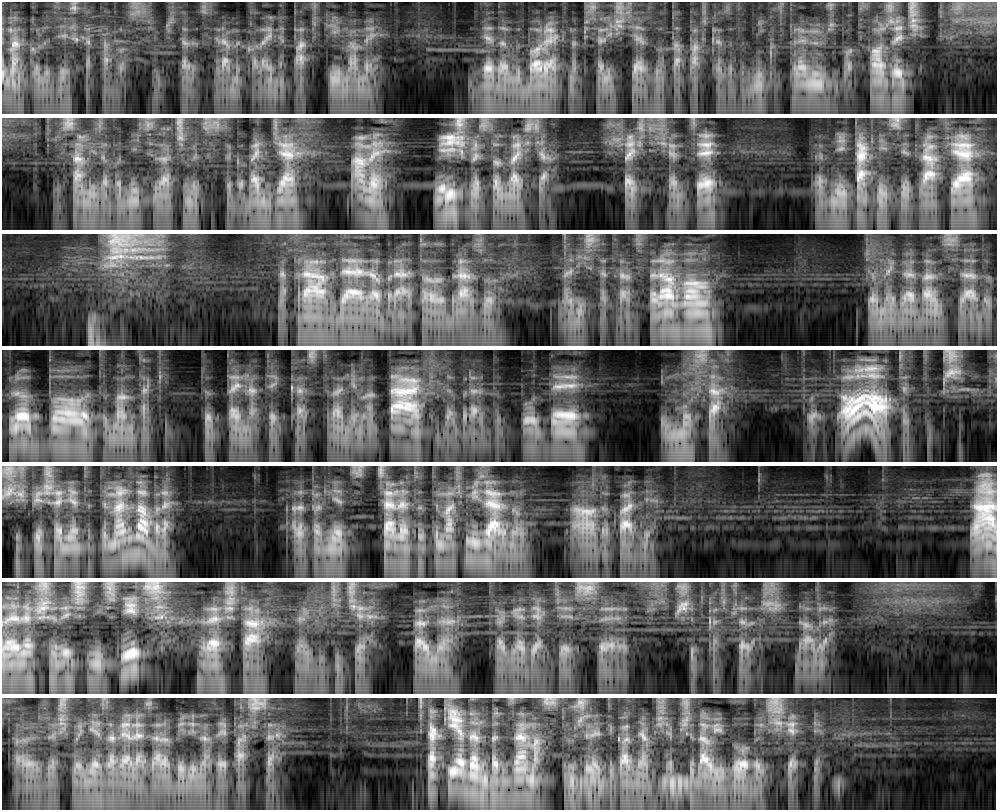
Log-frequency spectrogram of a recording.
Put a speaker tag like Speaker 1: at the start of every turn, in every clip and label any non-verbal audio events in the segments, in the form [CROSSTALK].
Speaker 1: Siemanko ludziska, Tavros 84, otwieramy kolejne paczki i mamy dwie do wyboru, jak napisaliście, złota paczka zawodników premium, żeby otworzyć, że sami zawodnicy, zobaczymy co z tego będzie. Mamy, mieliśmy 126 tysięcy, pewnie i tak nic nie trafię. Naprawdę, dobra, to od razu na listę transferową. Johnego Evansa do klubu, tu mam taki, tutaj na tej stronie mam tak, dobra, do Budy i Musa. O, te, te przy, przyspieszenie to ty masz dobre. Ale pewnie cenę to ty masz mizerną. O, dokładnie. No ale lepszy rycz niż nic. Reszta, jak widzicie, pełna tragedia, gdzie jest e, szybka sprzedaż. Dobra. To żeśmy nie za wiele zarobili na tej paczce. Taki jeden Benzema z drużyny tygodnia by się przydał i byłoby świetnie.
